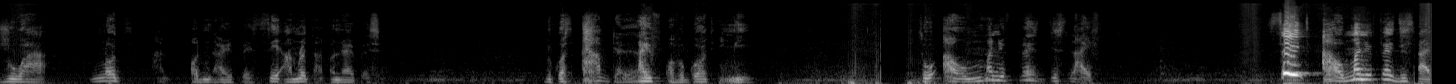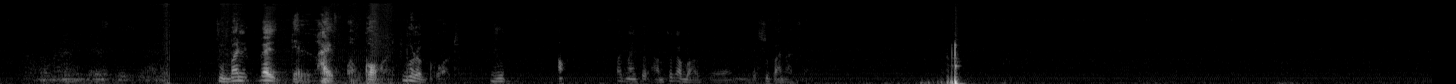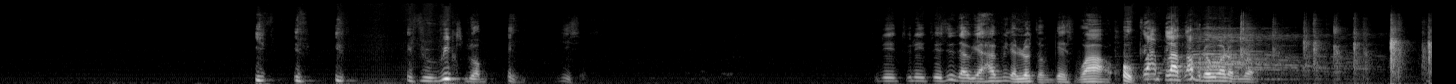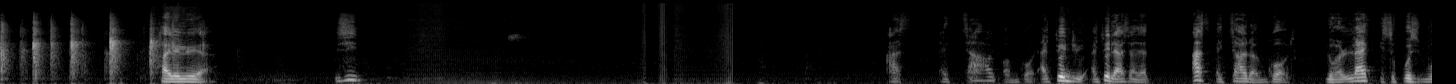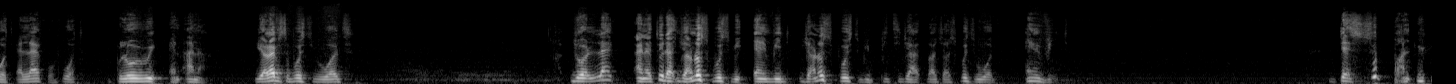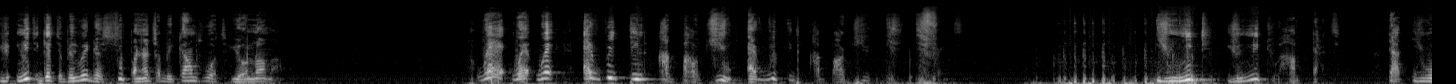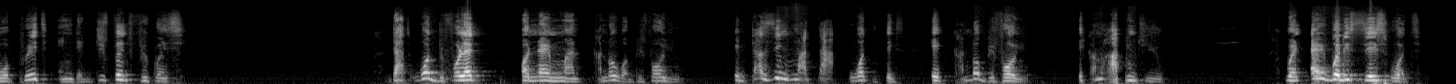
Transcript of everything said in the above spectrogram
You are not an ordinary person. Say, I'm not an ordinary person. Because I have the life of God in me. So I'll manifest this life. I'll manifest this life. To manifest the life of God. People of God. You, uh, am I talking? I'm talking about uh, the supernatural. If if if if you read your hey, Jesus. Today, today, today, seems that we are having a lot of guests. Wow. Oh, clap, clap, clap for the word of God. Hallelujah. You see, as a child of God, I told you, I told you last time that as a child of God, your life is supposed to be what? A life of what? Glory and honor. Your life is supposed to be what? Your life, and I told you that you are not supposed to be envied, you are not supposed to be pitied, but you are supposed to be what? Envied. The super, you, need to get to a place where the supernatural becomes what? Your normal where, where, where everything about you, everything about you is different. You need, you need to have that. That you operate in the different frequency. That what before like ordinary man cannot work before you. It doesn't matter what it takes. It cannot before you. It cannot happen to you. When everybody says what?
